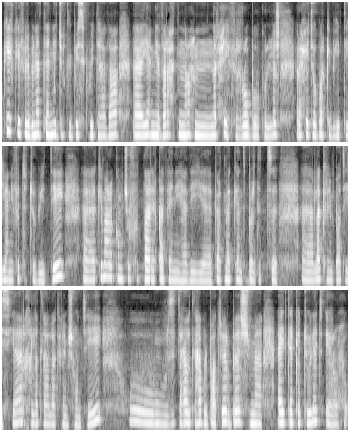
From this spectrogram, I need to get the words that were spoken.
وكيف كيف البنات ثاني جبت البسكويت هذا؟ آه يعني ضرحت نروح نرحيه في الروبو وكلش رحيته برك بيدي يعني فتته بيدي. آه كما راكم تشوفوا الطريقة ثاني هذه آه بعد ما كانت بردت آه la crème pâtissière خلطت لها la crème chantilly. وزدت عاودت لها بال batteur باش ما أي تكتلات يروحوا.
